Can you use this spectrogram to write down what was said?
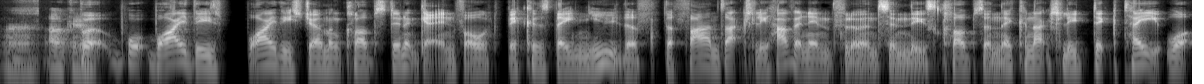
Uh, okay. But w- why these why these German clubs didn't get involved? Because they knew the the fans actually have an influence in these clubs, and they can actually dictate what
